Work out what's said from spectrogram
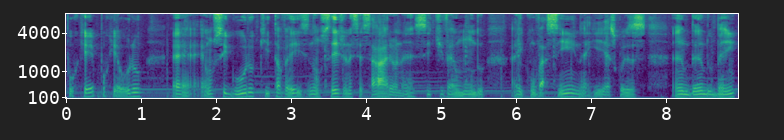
por quê? Porque ouro é, é, um seguro que talvez não seja necessário, né? Se tiver um mundo aí com vacina e as coisas andando bem,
